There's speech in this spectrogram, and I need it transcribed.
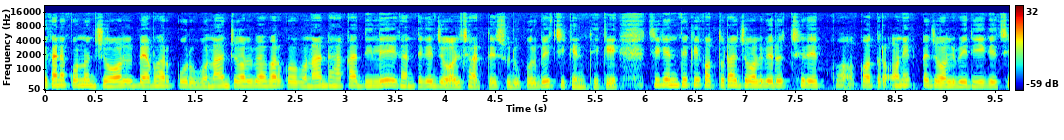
এখানে কোনো জল ব্যবহার করব না, জল ব্যবহার করব না। ঢাকা দিলে এখান থেকে জল ছাড়তে শুরু করবে চিকেন থেকে। চিকেন থেকে কতটা জল বেরোচ্ছে দেখো, কতটা, অনেকটা জল বেরিয়ে গেছে।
